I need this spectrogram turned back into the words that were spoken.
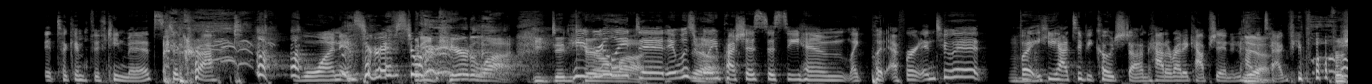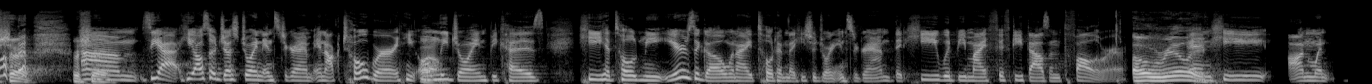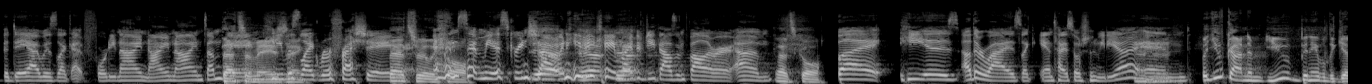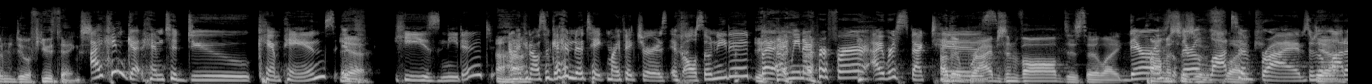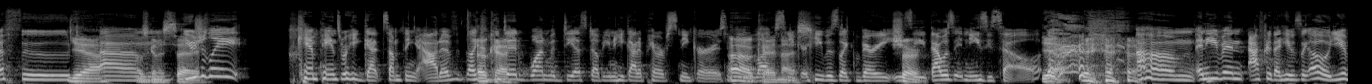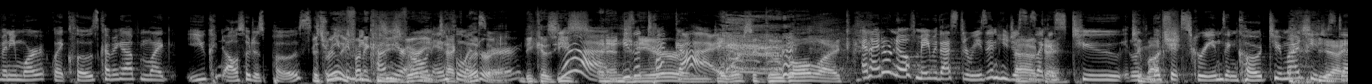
it took him 15 minutes to craft one Instagram story. But he cared a lot. He did He care a really did. It was Yeah. really precious to see him like put effort into it. But he had to be coached on how to write a caption and how Mm-hmm. Yeah. to tag people. For sure. For sure. Um, so yeah, he also just joined Instagram in October, and he Wow. only joined because he had told me years ago when I told him that he should join Instagram that he would be my fifty thousandth follower. oh, really? And he on when the day I was like at 49, 99, something. That's amazing. He was like refreshing. That's really and cool. sent me a screenshot Yeah, when he yeah, became yeah. my 50,000 follower. Um, That's cool. but he is otherwise like anti social media Mm-hmm. and But you've gotten him, you've been able to get him to do a few things. I can get him to do campaigns if Yeah. He's needed. And Uh-huh. I can also get him to take my pictures if also needed. But I mean, I prefer, I respect his. Are there bribes involved? Is there like There are there are of, lots like- of bribes. There's Yeah. a lot of food. Um, Yeah, I was gonna say. Usually campaigns where he gets something out of like Okay. he did one with DSW and he got a pair of sneakers and Oh, he okay, loves nice. sneakers. He was like very easy. Sure. That was an easy sell. Yeah. Um, and even after that, he was like, "Oh, do you have any more like clothes coming up?" I'm like, "You can also just post. It's really funny because he's very tech influencer." literate because he's Yeah, an he's a tech engineer guy. and he works at Google. Like, And I don't know if maybe that's the reason he just Uh, is like is too, like, much. looks at screens and code too much. He just Yeah,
